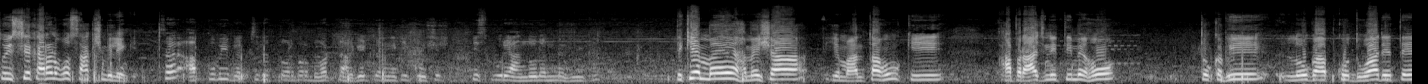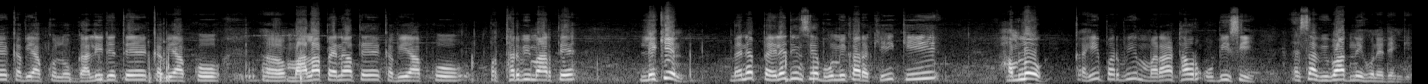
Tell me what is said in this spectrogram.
तो इसके कारण वो साक्ष्य मिलेंगे। सर आपको भी व्यक्तिगत तौर पर बहुत टारगेट करने की कोशिश इस पूरे आंदोलन में हुई थी? देखिए मैं हमेशा ये मानता हूँ कि आप राजनीति में हो तो कभी लोग आपको दुआ देते कभी आपको लोग गाली देते कभी आपको अ, माला पहनाते कभी आपको पत्थर भी मारते लेकिन मैंने पहले दिन से भूमिका रखी कि हम लोग कहीं पर भी मराठा और ओबीसी ऐसा विवाद नहीं होने देंगे।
